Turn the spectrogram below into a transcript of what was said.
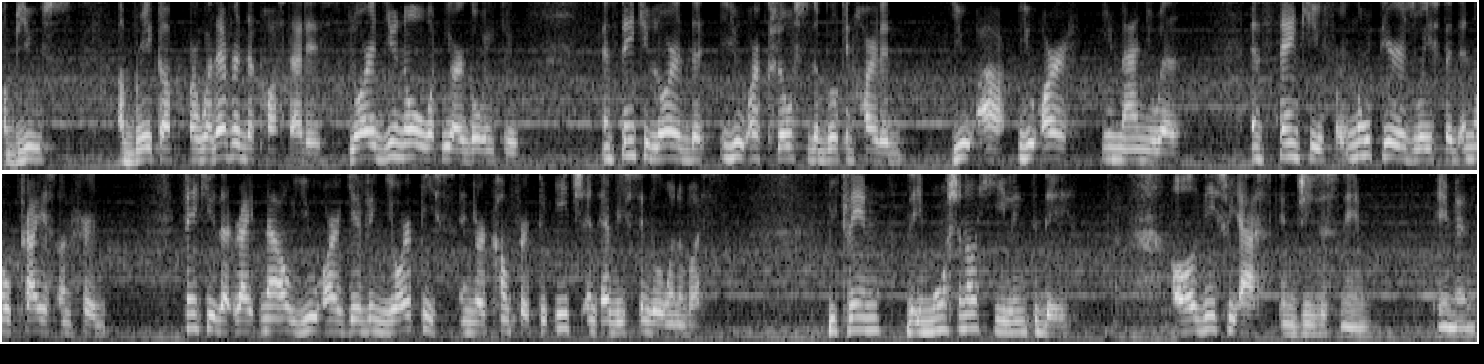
abuse, a breakup, or whatever the cause that is. Lord, you know what we are going through. And thank you, Lord, that you are close to the brokenhearted. You are, you are Emmanuel. And thank you for no tears wasted and no cry is unheard. Thank you that right now you are giving your peace and your comfort to each and every single one of us. We claim the emotional healing today. All these we ask in Jesus' name. Amen.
